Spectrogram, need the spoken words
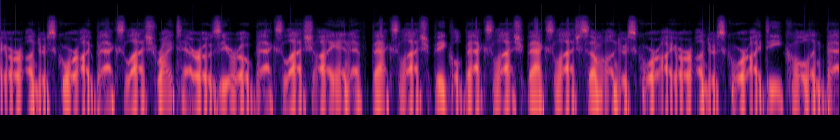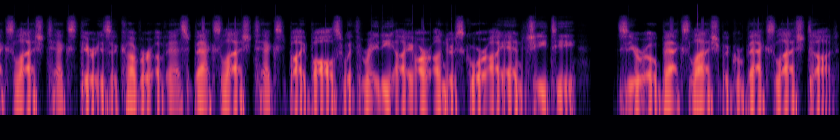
ir underscore i backslash right arrow zero backslash inf backslash biggle backslash backslash sum underscore ir underscore id colon backslash text there is a cover of s backslash text by balls with radii r underscore i and gt, zero backslash bagr backslash dot.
